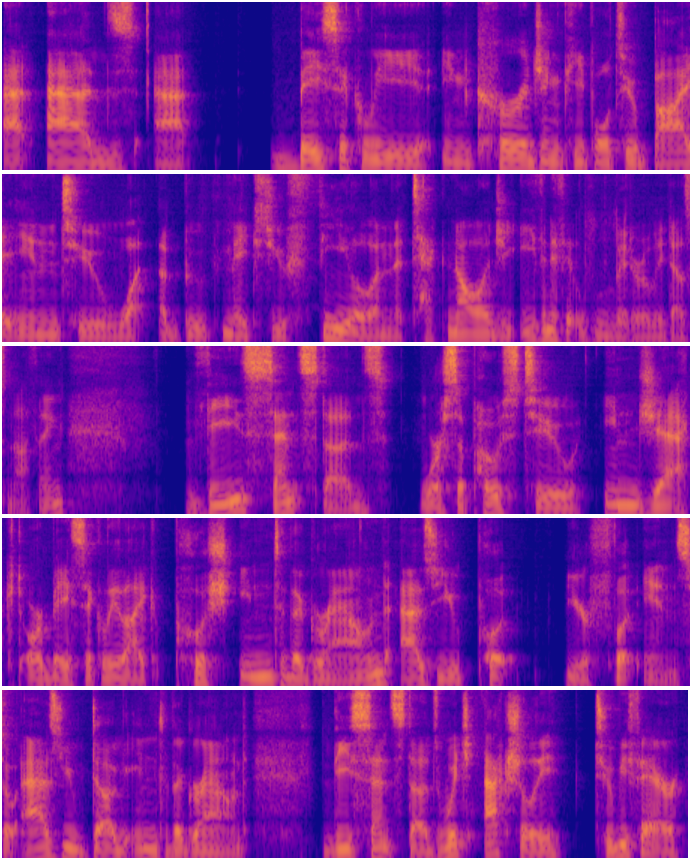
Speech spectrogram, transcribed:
at ads, at basically encouraging people to buy into what a boot makes you feel and the technology, even if it literally does nothing. These Sense studs were supposed to inject or basically like push into the ground as you put your foot in. So as you dug into the ground, these Sense studs, which actually, to be fair,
